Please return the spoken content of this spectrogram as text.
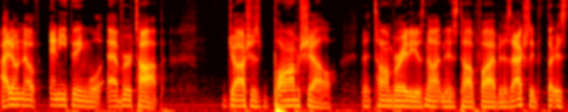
I don't know if anything will ever top Josh's bombshell that Tom Brady is not in his top five and is actually the thir- is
